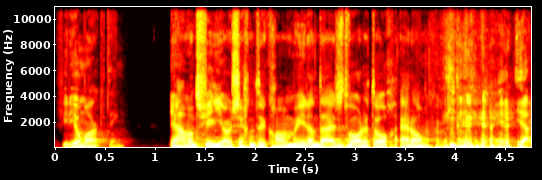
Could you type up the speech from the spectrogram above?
Videomarketing. Ja, want video zegt natuurlijk gewoon meer dan duizend woorden, toch, Errol? ja.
